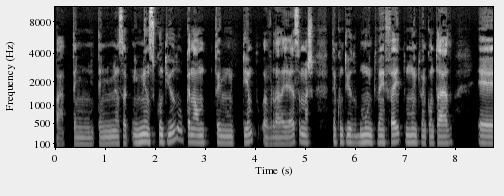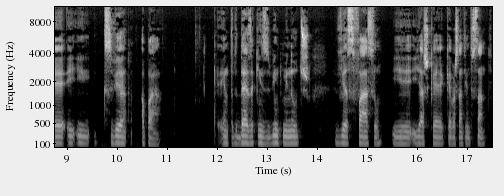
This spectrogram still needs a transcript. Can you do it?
pá, tem, tem imensa, imenso conteúdo. O canal tem muito tempo, a verdade é essa, mas tem conteúdo muito bem feito, muito bem contado é, e, e que se vê, entre 10 a 15, 20 minutos vê-se fácil e, e, acho que é, que é bastante interessante.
